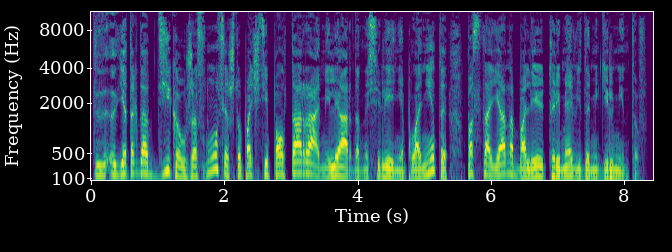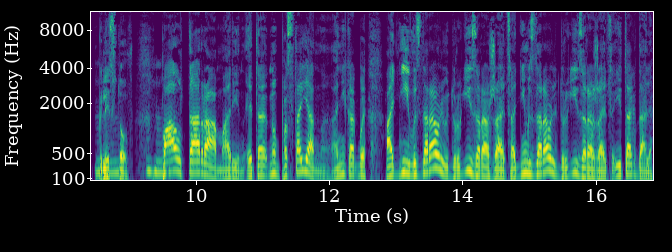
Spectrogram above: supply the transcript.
ты- я тогда дико ужаснулся, что почти полтора миллиарда населения планеты постоянно болеют тремя видами гельминтов, глистов. Полтора, Марин. Это, ну, постоянно. Они как бы, одни выздоравливают, другие заражаются. Одни выздоравливают, другие заражаются и так далее.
